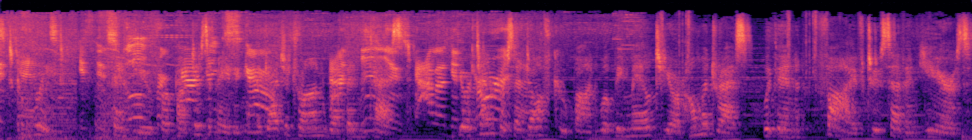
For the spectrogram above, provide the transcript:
test complete. Thank you for participating in the Gadgetron weapon test. Your 10% off coupon will be mailed to your home address within 5 to 7 years.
